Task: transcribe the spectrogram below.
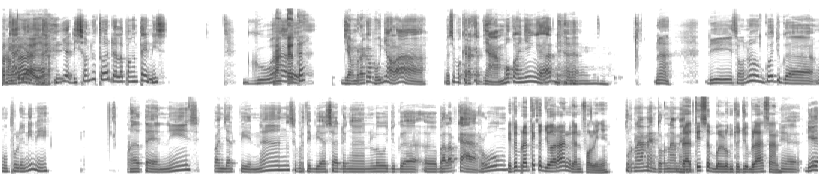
orang kaya. iya di sana tuh ada lapangan tenis. Gua Raketnya? ya? mereka punya lah. Masa pakai raket nyamuk anjing? Nggak ada Oh. di sono gue juga ngumpulin ini eh, tenis panjat pinang seperti biasa dengan lo juga eh, balap karung Itu berarti kejuaraan kan volinya? turnamen turnamen Berarti sebelum 17-an. Ya, dia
